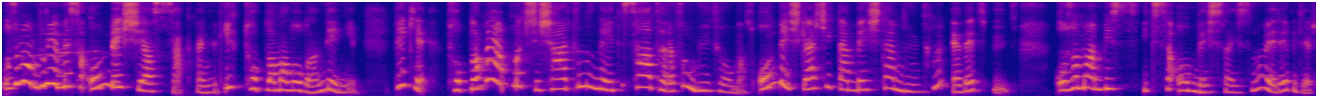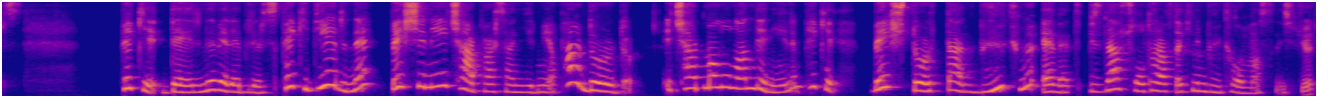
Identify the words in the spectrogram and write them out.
O zaman buraya mesela 15 yazsak, hani ilk toplamalı olan deneyeyim. Peki toplama yapmak için şartımız neydi? Sağ tarafın büyük olmaz. 15 gerçekten 5'ten büyük mü? Evet büyük. O zaman biz x'e 15 sayısını verebiliriz. Peki değerini verebiliriz. Peki diğerine 5'e neyi çarparsan 20 yapar? 4'ü. E çarpmalı olan deneyelim. Peki 5 4'ten büyük mü? Evet. Bizden sol taraftakinin büyük olmasını istiyordu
